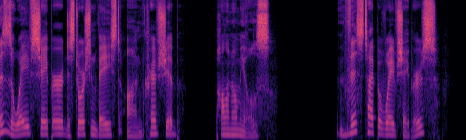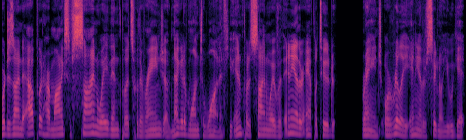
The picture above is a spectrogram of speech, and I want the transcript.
This is a wave shaper distortion based on Khrushchev polynomials. This type of wave shapers were designed to output harmonics of sine wave inputs with a range of negative 1 to 1. If you input a sine wave with any other amplitude range, or really any other signal, you would get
